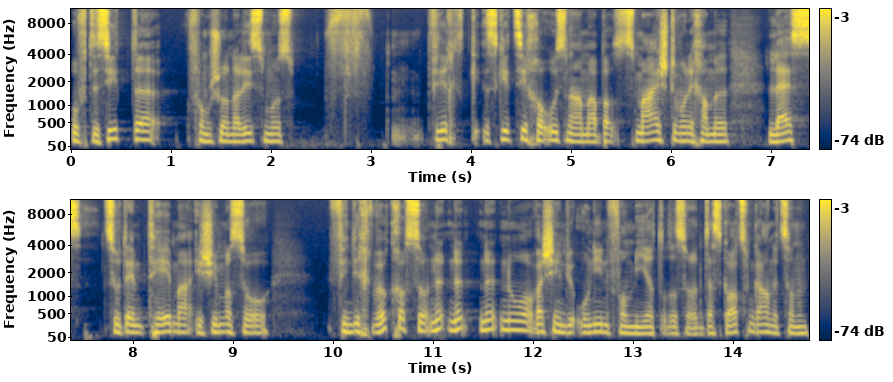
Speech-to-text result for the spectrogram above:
auf der Seite vom Journalismus vielleicht, es gibt sicher Ausnahmen, aber das meiste, was ich einmal lese zu dem Thema, ist immer so, finde ich wirklich so, nicht, nicht, nicht nur wahrscheinlich uninformiert oder so, das geht es gar nicht, sondern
